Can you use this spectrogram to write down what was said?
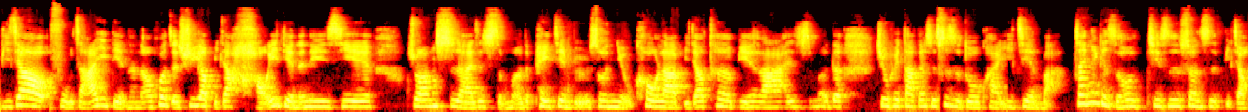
比较复杂一点的呢，或者需要比较好一点的那一些装饰还是什么的配件，比如说纽扣啦，比较特别啦，还是什么的，就会大概是四十多块一件吧。在那个时候，其实算是比较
